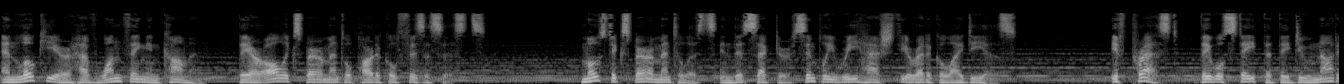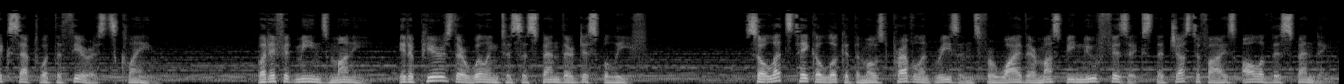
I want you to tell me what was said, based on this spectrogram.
and Lockyer have one thing in common, they are all experimental particle physicists. Most experimentalists in this sector simply rehash theoretical ideas. If pressed, they will state that they do not accept what the theorists claim. But if it means money, it appears they're willing to suspend their disbelief. So let's take a look at the most prevalent reasons for why there must be new physics that justifies all of this spending.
